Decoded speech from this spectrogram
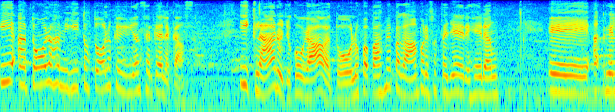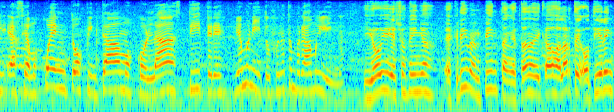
y a todos los amiguitos, todos los que vivían cerca de la casa. Y claro, yo cobraba, todos los papás me pagaban por esos talleres, eran, eh, hacíamos cuentos, pintábamos colas, títeres, bien bonito, fue una temporada muy linda. Y hoy esos niños escriben, pintan, están dedicados al arte o tienen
